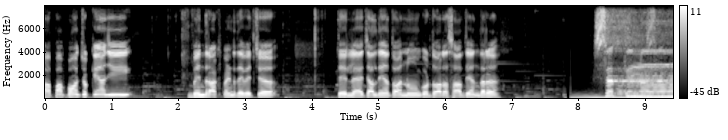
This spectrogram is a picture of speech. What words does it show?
ਆਪਾਂ ਪਹੁੰਚ ਚੁੱਕੇ ਹਾਂ ਜੀ ਬਿੰਦਰਖ ਪਿੰਡ ਦੇ ਵਿੱਚ ਤੇ ਲੈ ਚੱਲਦੇ ਹਾਂ ਤੁਹਾਨੂੰ ਗੁਰਦੁਆਰਾ ਸਾਹਿਬ ਦੇ ਅੰਦਰ। ਸਤਨਾਮ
